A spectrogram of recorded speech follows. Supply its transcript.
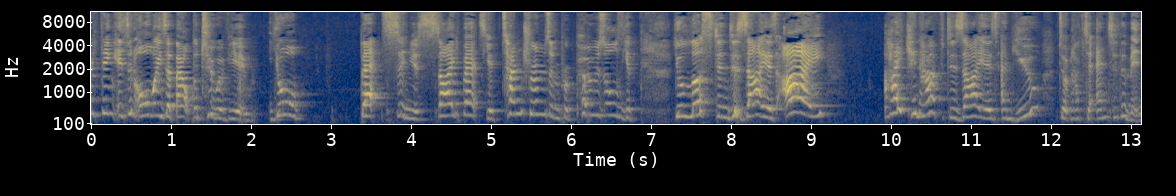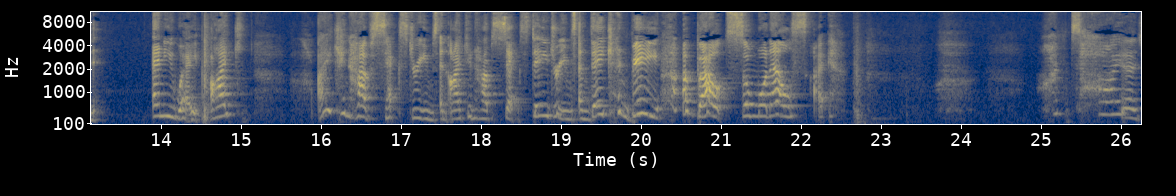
everything isn't always about the two of you. Your bets and your side bets, your tantrums and proposals, your your lust and desires. I I can have desires and you don't have to enter them in any way. I I can have sex dreams and I can have sex daydreams and they can be about someone else. I I'm tired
